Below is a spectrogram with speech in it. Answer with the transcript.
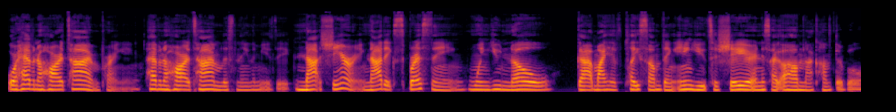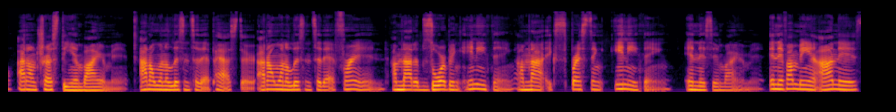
or having a hard time praying, having a hard time listening to music, not sharing, not expressing when you know God might have placed something in you to share. And it's like, oh, I'm not comfortable. I don't trust the environment. I don't want to listen to that pastor. I don't want to listen to that friend. I'm not absorbing anything. I'm not expressing anything in this environment. And if I'm being honest,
